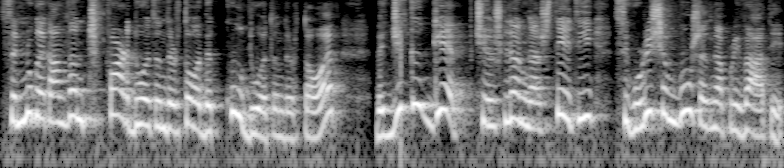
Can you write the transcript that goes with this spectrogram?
se nuk e kanë thënë çfarë duhet të ndërtohet dhe ku duhet të ndërtohet. Dhe gjithë ky gap që është lënë nga shteti, sigurisht që mbushet nga privati,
